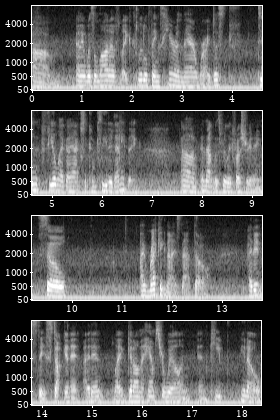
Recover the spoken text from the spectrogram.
Um, and it was a lot of like little things here and there where I just didn't feel like I actually completed anything. Um, and that was really frustrating. So I recognized that though. I didn't stay stuck in it. I didn't like get on the hamster wheel and, and keep, you know,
